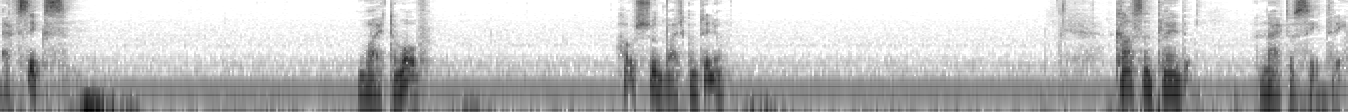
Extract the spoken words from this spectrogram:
f6. White to move. How should white continue? Carlsen played knight to c3.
